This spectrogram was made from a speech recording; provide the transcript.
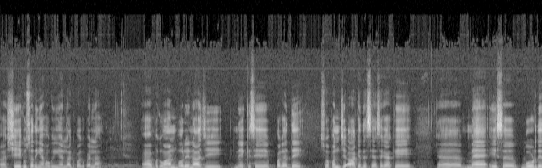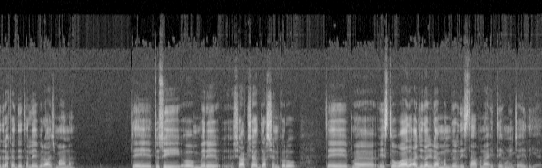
ਅ, ਛੇ ਕੁ ਸਦੀਆਂ ਹੋ ਗਈਆਂ ਲਗਭਗ ਪਹਿਲਾਂ। ਭਗਵਾਨ ਭੋਲੇਨਾਥ ਜੀ ਨੇ ਕਿਸੇ ਭਗਤ ਦੇ ਸੁਪਨ 'ਚ ਆ ਕੇ ਦੱਸਿਆ ਸੀਗਾ ਕਿ ਮੈਂ ਇਸ ਬੋਰਡ ਦੇ ਦਰਖਤ ਦੇ ਥੱਲੇ ਵਿਰਾਜਮਾਨ ਹਾਂ। ਤੇ ਤੁਸੀਂ ਮੇਰੇ ਸਾਕਸ਼ਾਤ ਦਰਸ਼ਨ ਕਰੋ ਤੇ ਇਸ ਤੋਂ ਬਾਅਦ ਅੱਜ ਦਾ ਜਿਹੜਾ ਮੰਦਿਰ ਦੀ ਸਥਾਪਨਾ ਇੱਥੇ ਹੋਣੀ ਚਾਹੀਦੀ ਹੈ।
